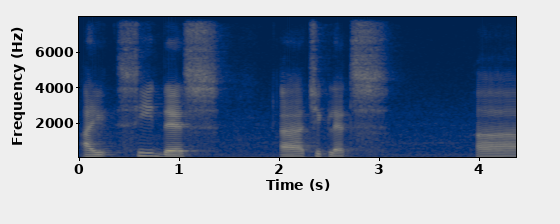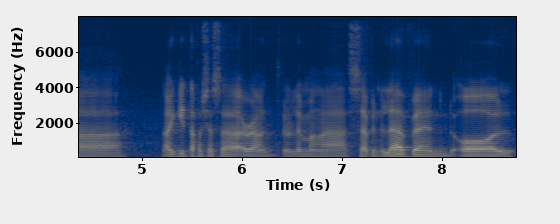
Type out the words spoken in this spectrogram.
I see this uh, chiclets. Uh, nakikita ko siya sa around yung mga 7-Eleven and all.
